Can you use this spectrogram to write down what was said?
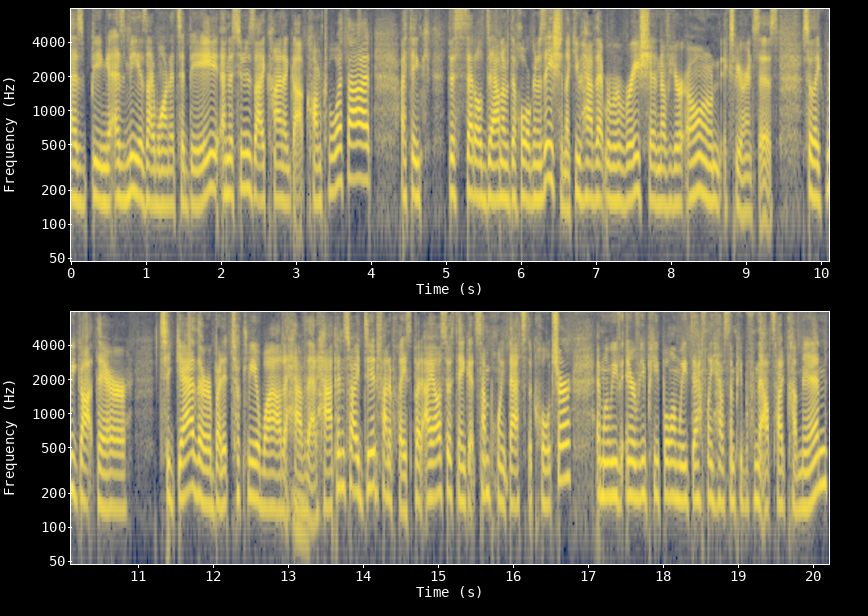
as being as me as I wanted to be. And as soon as I kind of got comfortable with that, I think this settled down of the whole organization. Like you have that reverberation of your own experiences. So like we got there together, but it took me a while to have that happen. So I did find a place, but I also think at some point that's the culture. And when we've interviewed people and we definitely have some people from the outside come in,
